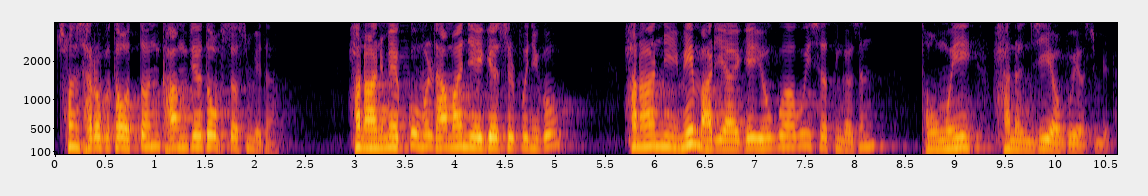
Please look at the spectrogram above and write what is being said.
천사로부터 어떤 강제도 없었습니다. 하나님의 꿈을 다만 얘기했을 뿐이고 하나님이 마리아에게 요구하고 있었던 것은 동의하는지 여부였습니다.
